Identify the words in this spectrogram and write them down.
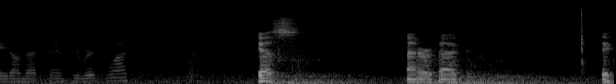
light on that fancy wristwatch? Yes. Matter of fact. Okay.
